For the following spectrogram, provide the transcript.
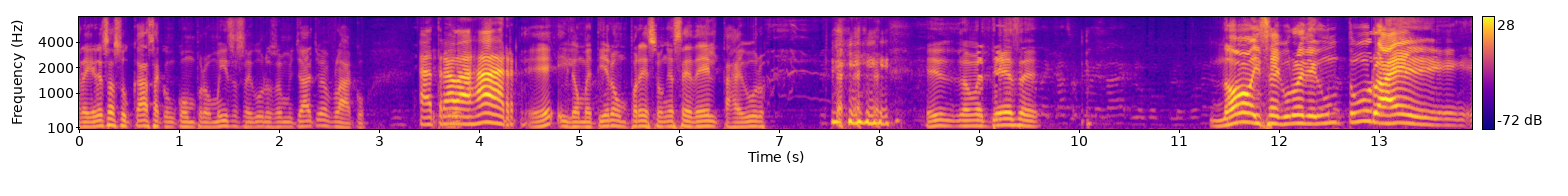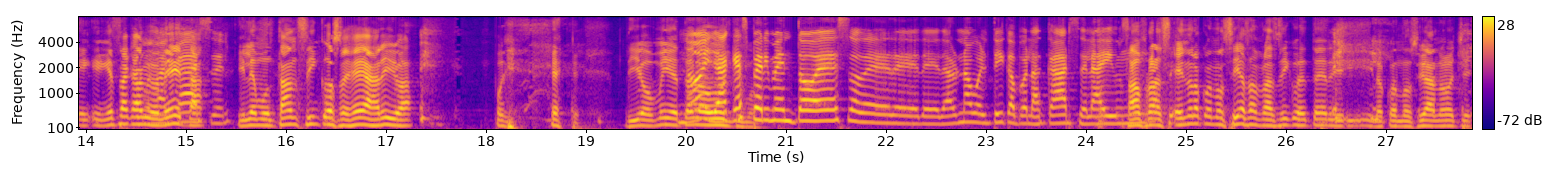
Regreso a su casa con compromiso seguro. Ese muchacho es flaco. A trabajar. Eh, y lo metieron preso en ese delta, seguro. Lo metió en ese... No, y seguro le dio un tour a él en, en- en esa camioneta y le montan 5 CG arriba. Porque, Dios mío, esto No, es y lo ya que experimentó eso de, de- de dar una vueltica por la cárcel, ahí un- San Francisco, él no lo conocía San Francisco y, y lo conoció anoche.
